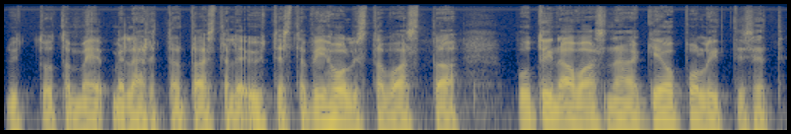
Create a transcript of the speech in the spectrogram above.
nyt tuota, me, me lähdetään taistelemaan yhteistä vihollista vastaan. Putin avasi nämä geopoliittiset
